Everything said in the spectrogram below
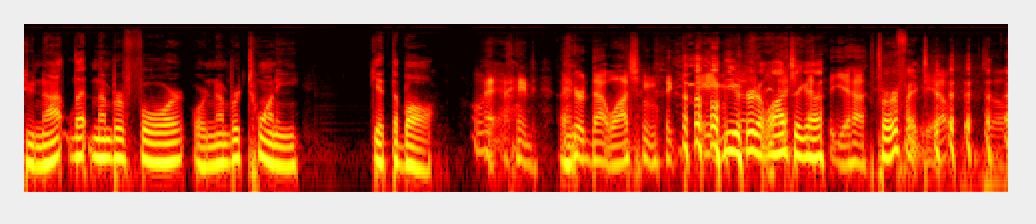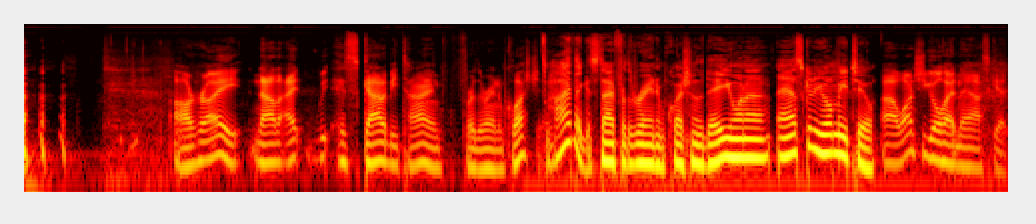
Do not let number four or number 20 get the ball. Oh, I, yeah. I, I heard that watching the game. You heard it watching. Uh, yeah. perfect. Yep. So, all right. Now I, we, it's got to be time for the random question. Uh, I think it's time for the random question of the day. You want to ask it or you want me to? why don't you go ahead and ask it?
